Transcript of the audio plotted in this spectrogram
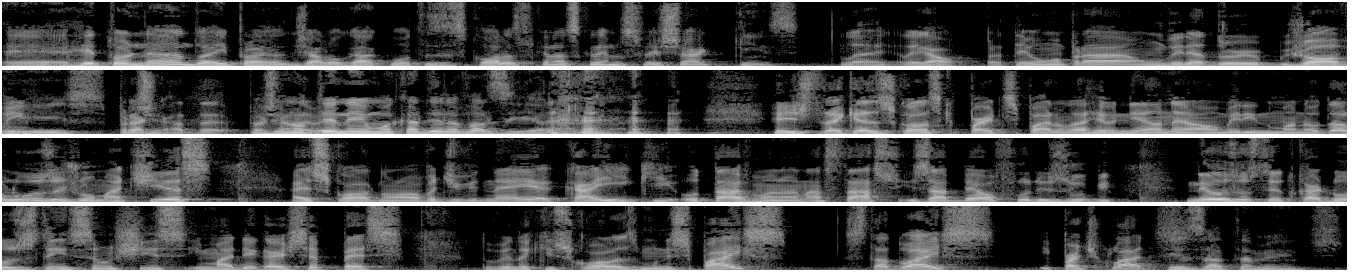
é, retornando aí para dialogar com outras escolas, porque nós queremos fechar 15. Legal, para ter uma para um vereador jovem para cada. Para a gente não ter nenhuma cadeira vazia. Né? Registrar aqui as escolas que participaram da reunião, né? Almerino Manuel da Luz, João Matias, a Escola da Nova Divinéia, Kaique, Otávio Manuel Anastácio, Isabel Florizube, Neuza Osteto Cardoso, Extensão X e Maria Garcia Pesce. Estou vendo aqui escolas municipais, estaduais e particulares. Exatamente.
